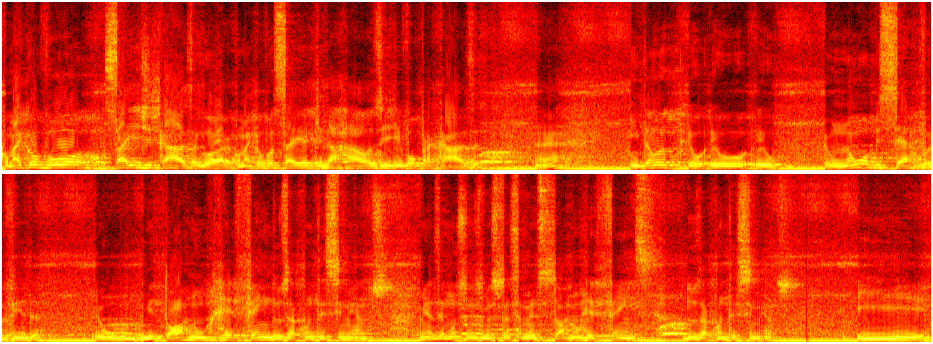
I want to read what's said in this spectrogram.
Como é que eu vou sair de casa agora? Como é que eu vou sair aqui da house e vou para casa? Né? Então eu, eu, eu, eu, eu não observo a vida. Eu me torno um refém dos acontecimentos. Minhas emoções e meus pensamentos se tornam reféns dos acontecimentos. E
